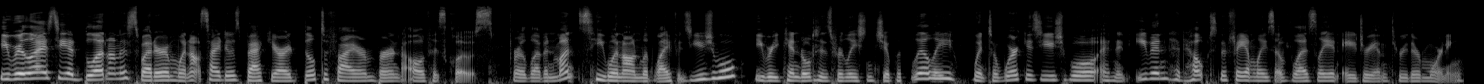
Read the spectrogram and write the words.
he realized he had blood on his sweater and went outside to his backyard, built a fire, and burned all of his clothes. For 11 months, he went on with life as usual. He rekindled his relationship with Lily, went to work as usual, and had even had helped the families of Leslie and Adriane through their mourning.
